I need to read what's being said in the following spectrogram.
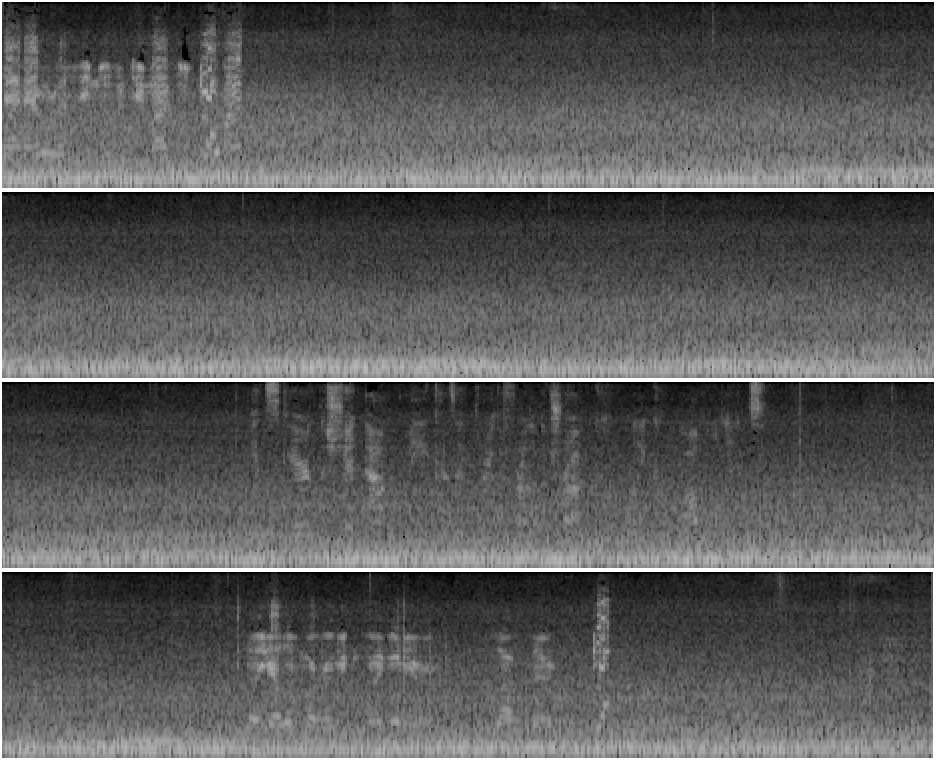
man. I don't really see moving too much. Look for where we can probably go to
